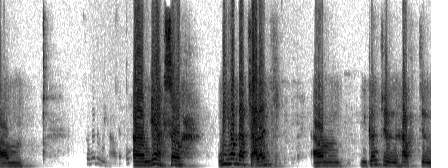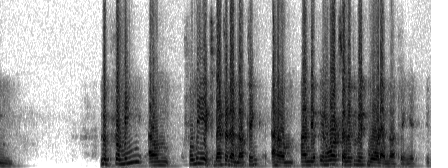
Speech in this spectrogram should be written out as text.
Um, um, yeah, so we have that challenge. Um, you're going to have to look for me. Um, for me, it's better than nothing, um, and it, it works a little bit more than nothing. It it,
